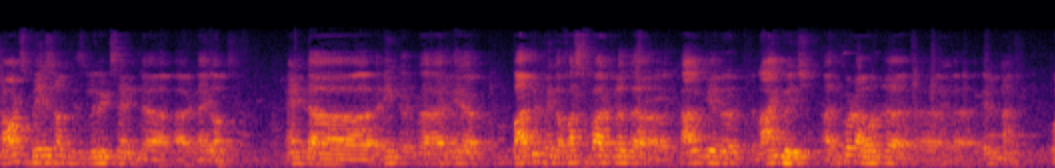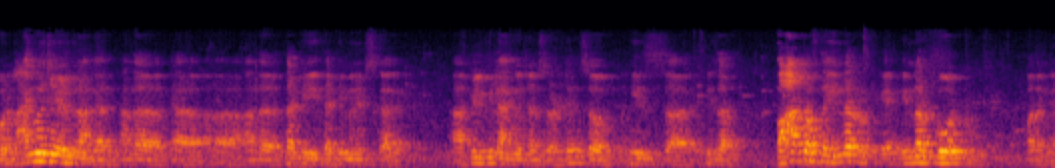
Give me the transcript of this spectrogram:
shots based on his lyrics and uh, uh, dialogues. And uh, நீங்க uh, பார்த்துருப்பீங்க ஃபர்ஸ்ட் பார்ட்ல கால்கேர் லாங்குவேஜ் அது கூட அவங்க எழுதினாங்க. ஒரு லாங்குவேஜே எழுதுனாங்க. அது அந்த uh, அந்த தேர்ட்டி தேர்ட்டி மினிட்ஸ்க்காக கில்கி லாங்குவேஜ் சொல்லிட்டு. So he's he's a part of the inner inner core to மதங்க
